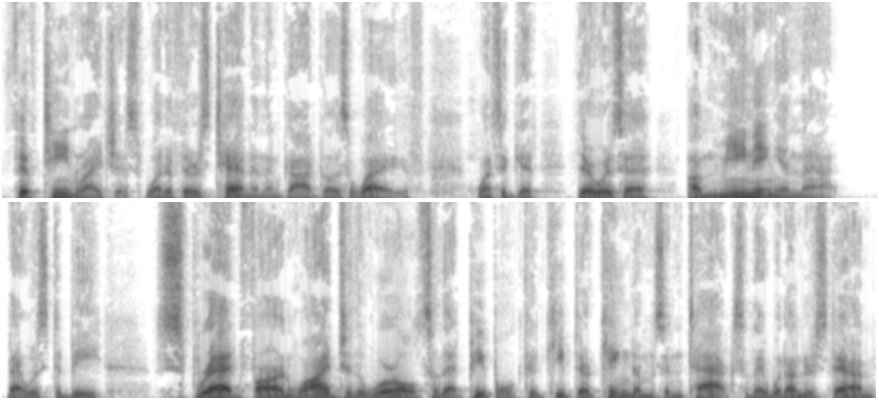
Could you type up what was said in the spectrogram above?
15 righteous? What if there's 10 and then God goes away? If once get there was a, a meaning in that that was to be spread far and wide to the world so that people could keep their kingdoms intact so they would understand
